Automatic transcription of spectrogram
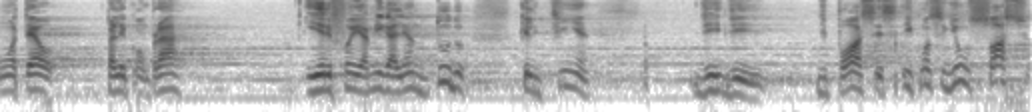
um hotel para ele comprar e ele foi amigalhando tudo que ele tinha de, de, de posses e conseguiu um sócio,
